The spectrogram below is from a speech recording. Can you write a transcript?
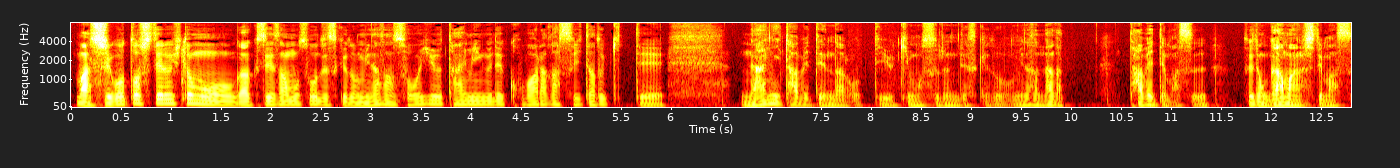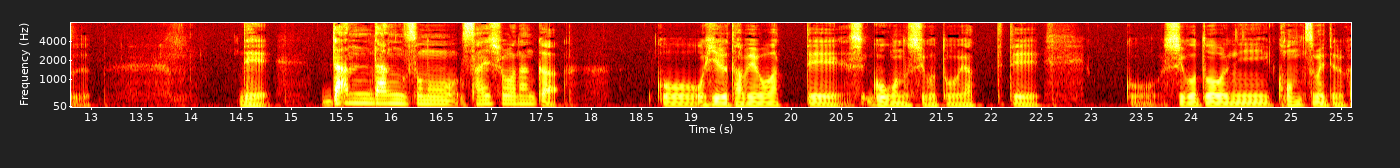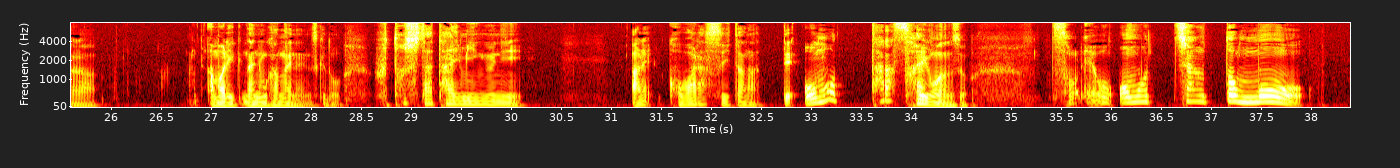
まあ仕事してる人も学生さんもそうですけど皆さんそういうタイミングで小腹が空いた時って何食べてんだろうっていう気もするんですけど皆さんなんか食べてます？それとも我慢してます？でだんだんその最初はなんかこうお昼食べ終わって午後の仕事をやっててこう仕事に根詰めてるからあまり何も考えないんですけどふとしたタイミングにあれ？小腹空いたなって思ったら最後なんですよ。それを思っちゃうとも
